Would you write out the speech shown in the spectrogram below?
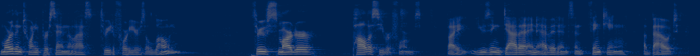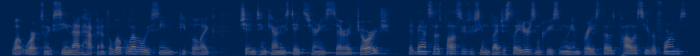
more than 20% in the last three to four years alone through smarter policy reforms, by using data and evidence and thinking about what works. And we've seen that happen at the local level. We've seen people like Chittenden County State's Attorney Sarah George advance those policies. We've seen legislators increasingly embrace those policy reforms.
